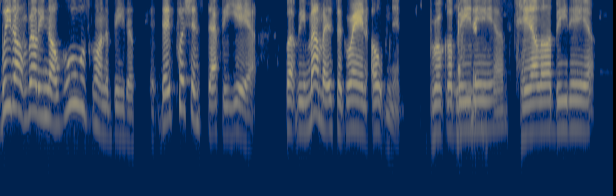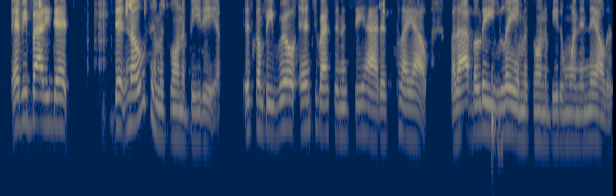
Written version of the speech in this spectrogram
we don't really know who's going to be the. They pushing Steffy, yeah, but remember it's a grand opening. Brooke will be there, Taylor will be there. Everybody that that knows him is going to be there. It's going to be real interesting to see how this play out. But I believe Liam is going to be the one to nail this,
